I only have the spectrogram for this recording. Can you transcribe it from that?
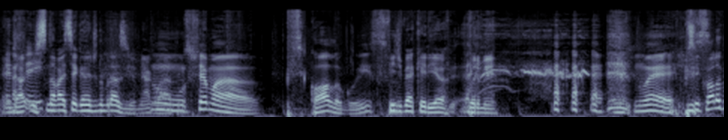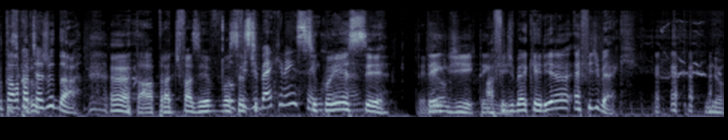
Ainda- isso não vai ser grande no Brasil, me aguarda. Não se chama psicólogo isso? Feedbackeria gourmet. Não é? O psicólogo tá lá pra te ajudar. Tá lá pra te fazer O você se, feedback nem se sempre. né? Entendeu? Entendi, entendi. A feedbackeria é feedback. Entendeu?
